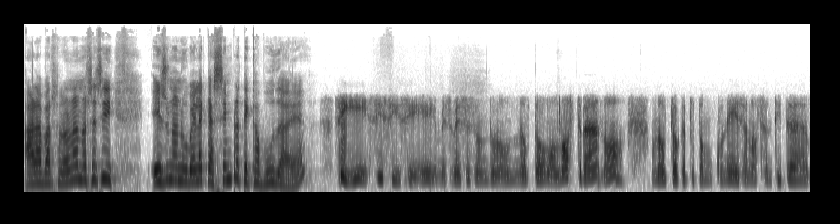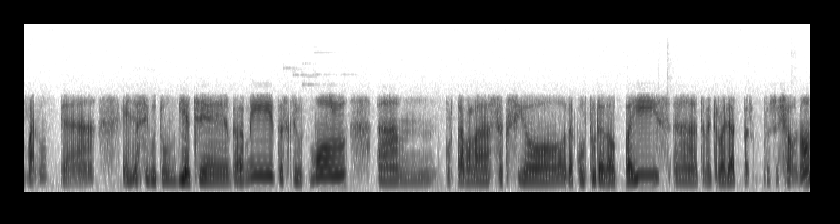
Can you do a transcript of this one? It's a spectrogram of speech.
ara a Barcelona. No sé si és una novel·la que sempre té cabuda, eh? Sí, sí, sí, sí. A més a més és un, un autor molt nostre, no? Un autor que tothom coneix en el sentit de, bueno, que ell ha sigut un viatger empedernit, ha escrit molt, um, portava la secció de cultura del país, uh, també ha treballat per, pues, això, no?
